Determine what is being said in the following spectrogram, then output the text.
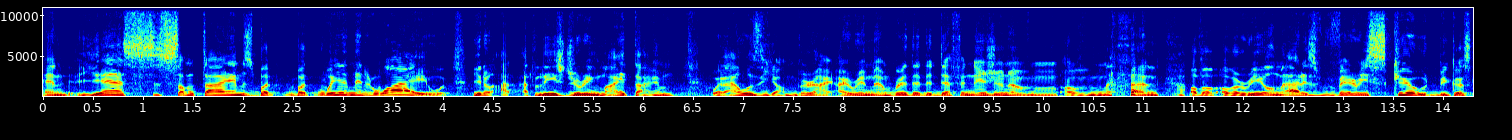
and yes sometimes but but wait a minute why? You know at, at least during my time when i was younger i, I remember that the definition of of man of a, of a real man is very skewed because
